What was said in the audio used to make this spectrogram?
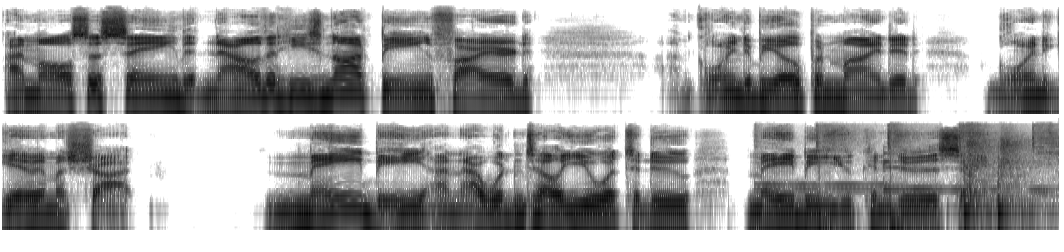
I'm also saying that now that he's not being fired, I'm going to be open minded. I'm going to give him a shot. Maybe, and I wouldn't tell you what to do, maybe you can do the same.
